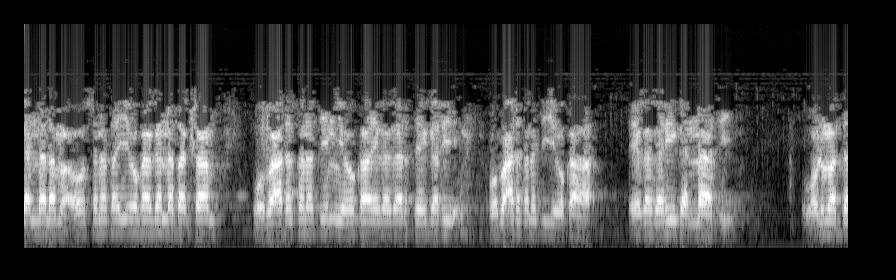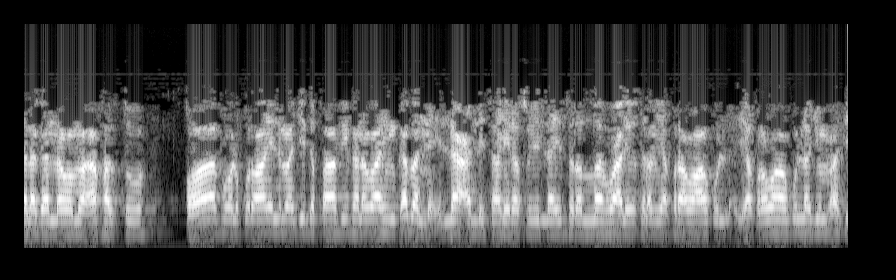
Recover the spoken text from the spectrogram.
غن لما أو سنة يوكا غن تكام وبعد سنة يوكا ايغا غرتي غري وبعد سنة يوكا ايغا غري غناتي. والمد لغن وما أخذت. قاف والقرآن المجيد قافي كان واهن كبن إلا عن لسان رسول الله صلى الله عليه وسلم يقرأها كل, يقرأها كل جمعة.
